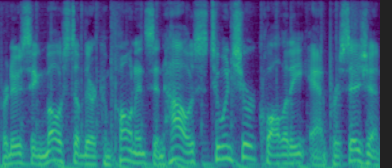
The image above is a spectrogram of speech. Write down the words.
producing most of their components in house to ensure quality and precision.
